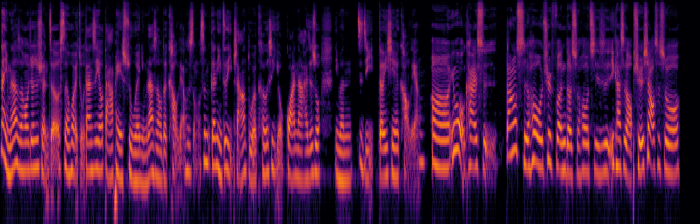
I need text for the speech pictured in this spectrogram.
那你们那时候就是选择社会组，但是又搭配数 A，你们那时候的考量是什么？是跟你自己想要读的科系有关呢，还是说你们自己的一些考量？呃，因为我开始。当时候去分的时候，其实一开始老学校是说，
